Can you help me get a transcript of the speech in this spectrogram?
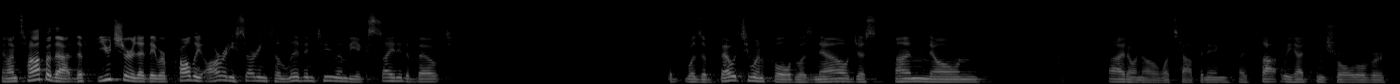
And on top of that, the future that they were probably already starting to live into and be excited about was about to unfold was now just unknown. I don't know what's happening. I thought we had control over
